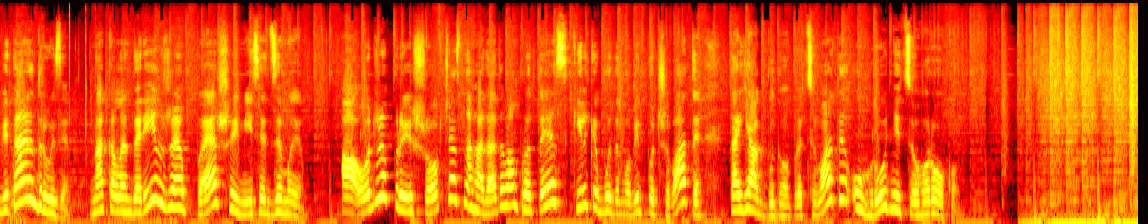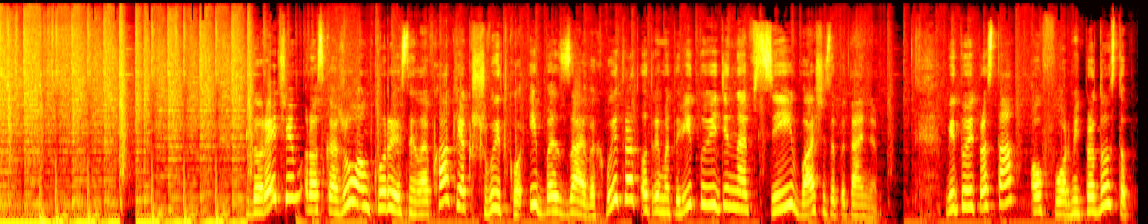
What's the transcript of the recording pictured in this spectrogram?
Вітаю, друзі! На календарі вже перший місяць зими. А отже, прийшов час нагадати вам про те, скільки будемо відпочивати та як будемо працювати у грудні цього року. До речі, розкажу вам корисний лайфхак, як швидко і без зайвих витрат отримати відповіді на всі ваші запитання. Відповідь проста: оформіть про доступ.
